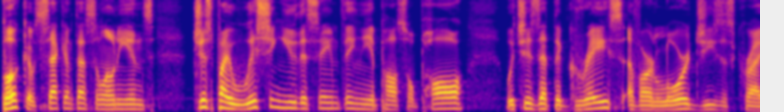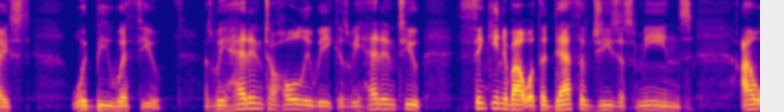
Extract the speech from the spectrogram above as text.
book of Second Thessalonians just by wishing you the same thing the Apostle Paul which is that the grace of our Lord Jesus Christ would be with you. As we head into Holy Week, as we head into thinking about what the death of Jesus means, I,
